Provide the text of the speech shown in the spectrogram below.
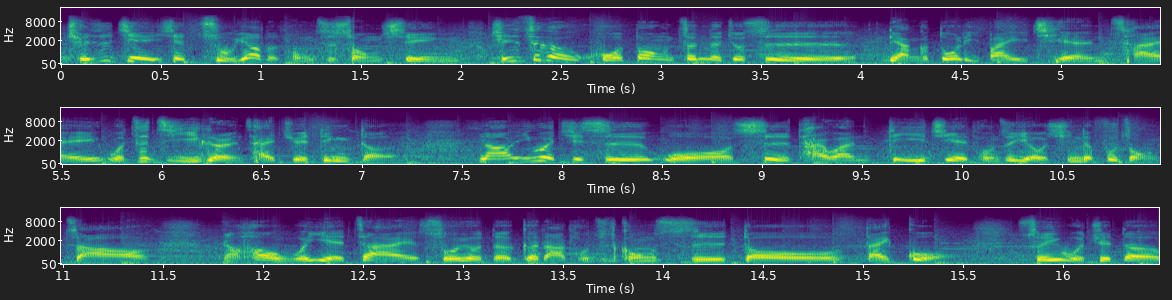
全世界一些主要的同志中心。其实这个活动真的就是两个多礼拜以前才我自己一个人才决定的。那因为其实我是台湾第一届同志游行的副总招，然后我也在所有的各大同志公司都待过，所以我觉得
